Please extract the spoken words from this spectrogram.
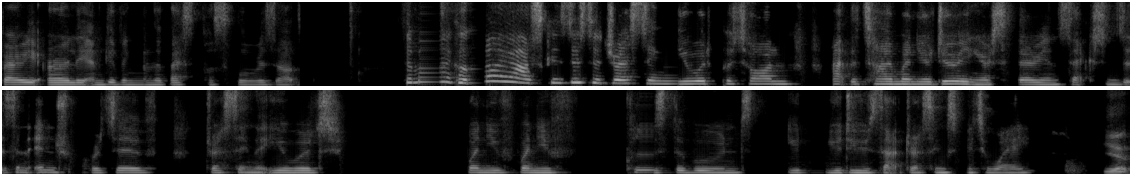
very early and giving them the best possible results. So, Michael, can I ask, is this a dressing you would put on at the time when you're doing your cesarean sections? It's an intraoperative dressing that you would, when you've when you've closed the wound, you you'd use that dressing straight away. Yeah.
